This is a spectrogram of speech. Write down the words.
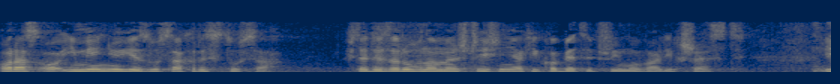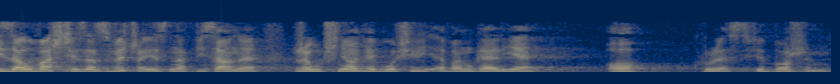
oraz o imieniu Jezusa Chrystusa. Wtedy zarówno mężczyźni, jak i kobiety przyjmowali chrzest. I zauważcie, zazwyczaj jest napisane, że uczniowie głosili Ewangelię o Królestwie Bożym.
